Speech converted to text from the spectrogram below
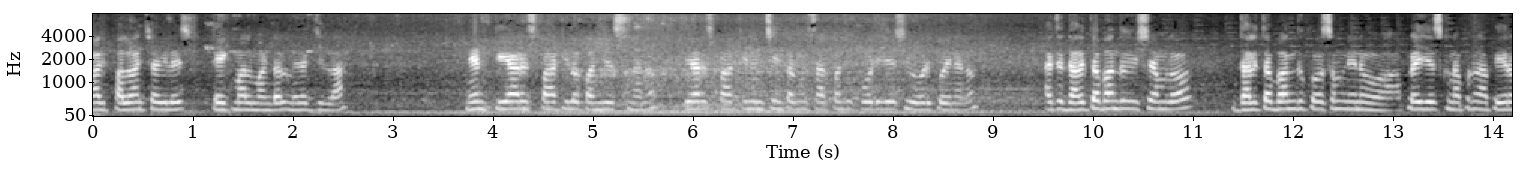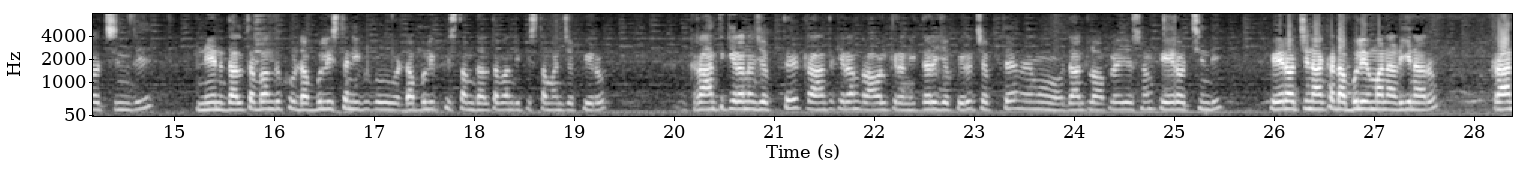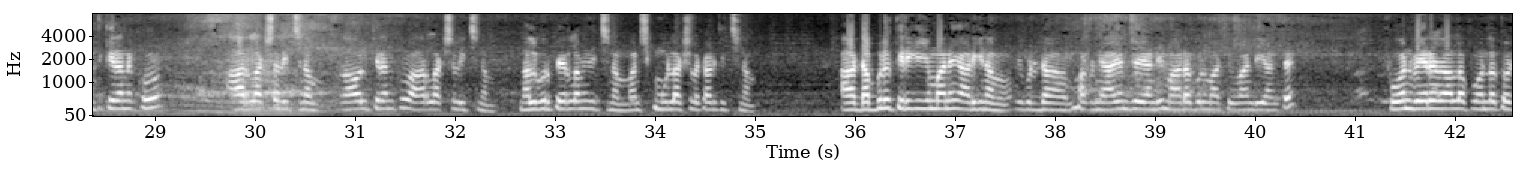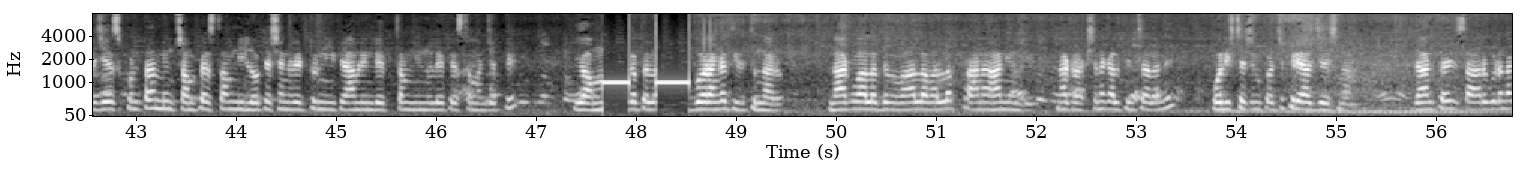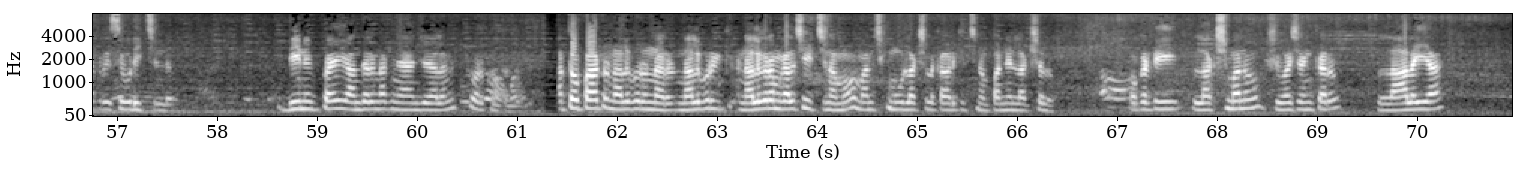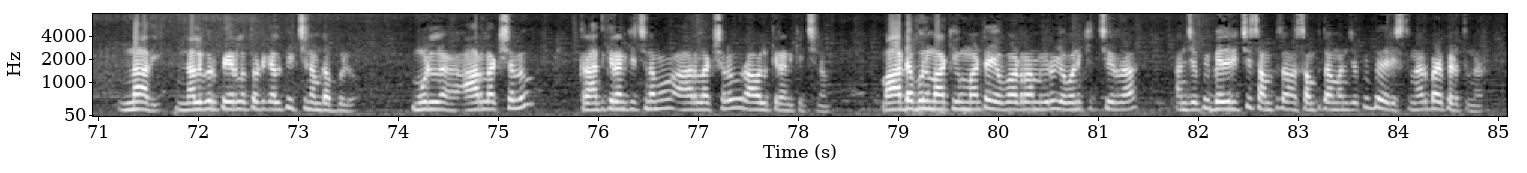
మాది పల్వంచ విలేజ్ టేక్మాల్ మండల్ మెదక్ జిల్లా. నేను టీఆర్ఎస్ పార్టీలో పనిచేస్తున్నాను. టీఆర్ఎస్ పార్టీ నుంచి ఇంతకుముందు సర్పంచ్ పోటీ చేసి ఓడిపోయినాను. అయితే దళిత బంధు విషయంలో దళిత బంధు కోసం నేను అప్లై చేసుకున్నప్పుడు నా పేరు వచ్చింది. నేను దళిత బంధుకు డబ్బులు ఇస్తే నీకు డబ్బులు ఇప్పిస్తాం దళిత బంధు ఇప్పిస్తామని చెప్పారు క్రాంతి కిరణ్ చెప్తే క్రాంతి కిరణ్ రావుల్ కిరణ్ ఇద్దరు చెప్పారు చెప్తే మేము దాంట్లో అప్లై చేసినాం పేరు వచ్చింది. పేరు వచ్చినాక డబ్బులు ఇవ్వమని అడిగినారు. క్రాంతి కిరణ్కు ఆరు లక్షలు ఇచ్చినాం. రాహుల్ కిరణ్కు ఆరు లక్షలు ఇచ్చినాం. నలుగురు పేర్ల మీద ఇచ్చినాం. మనిషికి మూడు లక్షల కాడికి ఇచ్చినాం. ఆ డబ్బులు తిరిగి ఇవ్వమని అడిగినాము. ఇప్పుడు డ- మాకు న్యాయం చేయండి మా డబ్బులు మాకు ఇవ్వండి అంటే ఫోన్ వేరే వాళ్ళ ఫోన్లతో చేసుకుంటా మేము చంపేస్తాం. నీ లొకేషన్ పెట్టు నీ ఫ్యామిలీని లేపుతాం నిన్ను లేపేస్తాం అని చెప్పి ఇక అమ్మ పిల్ల ఘోరంగా తిడుతున్నారు. నాకు వాళ్ళ వాళ్ళ వల్ల ప్రాణహాని ఉంది. నాకు రక్షణ కల్పించాలని పోలీస్ స్టేషన్కి వచ్చి ఫిర్యాదు చేసినాను. దానిపై సార్ కూడా నాకు రిసీవ్డ్ ఇచ్చిండు. దీనిపై అందరూ నాకు న్యాయం చేయాలని కోరుకుంటున్నాను. నాతో పాటు నలుగురు ఉన్నారు. నలుగురి నలుగురం కలిసి ఇచ్చినాము. మనిషికి మూడు లక్షల కాడికి ఇచ్చినాం. పన్నెండు లక్షలు. ఒకటి లక్ష్మణు శివశంకర్ లాలయ్య నాది. నలుగురు పేర్లతోటి కలిపి ఇచ్చినాం డబ్బులు. మూడు ఆరు లక్షలు క్రాంతి కిరణ్కి ఇచ్చినాము. ఆరు లక్షలు రావుల కిరణ్కి ఇచ్చినాం. మా డబ్బులు మాకు ఇవ్వమంటే ఇవ్వడరా మీరు? ఎవరికి ఇచ్చిర్రా? అని చెప్పి బెదిరించి చంపుతా చంపుతామని చెప్పి బెదిరిస్తున్నారు భయపెడుతున్నారు.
